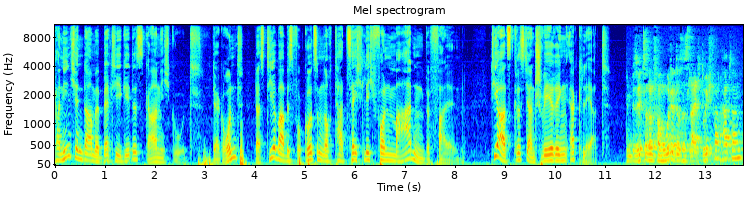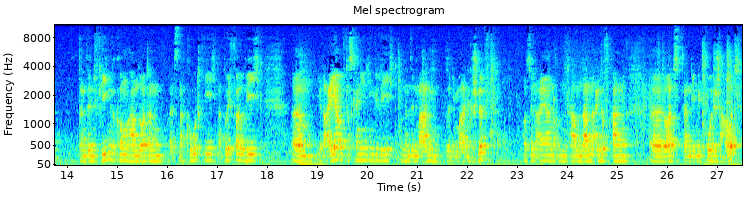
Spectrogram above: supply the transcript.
Kaninchendame Betty geht es gar nicht gut. Der Grund? Das Tier war bis vor kurzem noch tatsächlich von Maden befallen. Tierarzt Christian Schwering erklärt. Die Besitzerin vermutet, dass es leicht Durchfall hatte. Dann sind Fliegen gekommen, haben dort dann, weil es nach Kot riecht, nach Durchfall riecht, ähm, ihre Eier auf das Kaninchen gelegt und dann sind Maden, also die Maden geschlüpft aus den Eiern und haben dann angefangen, äh, dort dann die nekrotische Haut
